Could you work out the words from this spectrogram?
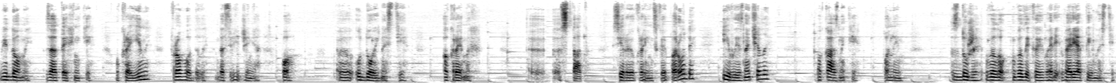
відомі зоотехніки України проводили дослідження по е, удойності окремих е, стад сірої української породи і визначили показники по ним з дуже великої варіативності,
